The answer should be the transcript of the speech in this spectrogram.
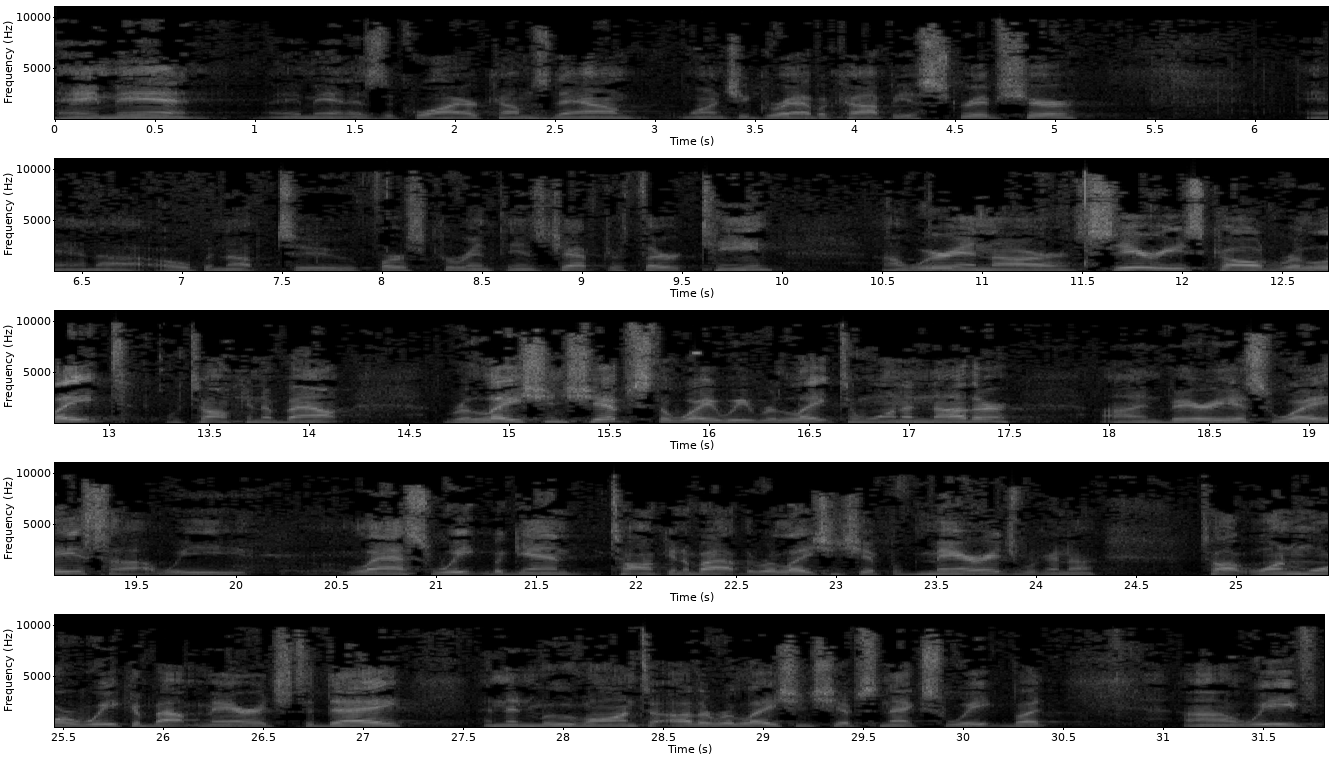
Amen. Amen. As the choir comes down, why don't you grab a copy of Scripture and uh, open up to 1 Corinthians chapter 13. Uh, we're in our series called Relate. We're talking about relationships, the way we relate to one another uh, in various ways. Uh, we last week began talking about the relationship of marriage. We're going to talk one more week about marriage today and then move on to other relationships next week. But uh, we've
